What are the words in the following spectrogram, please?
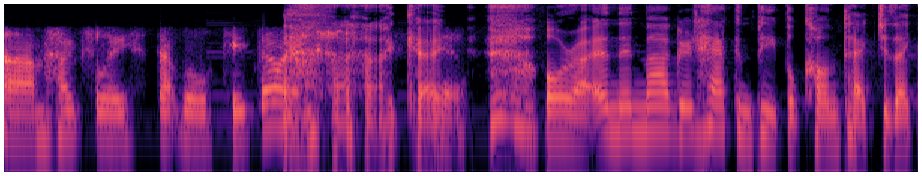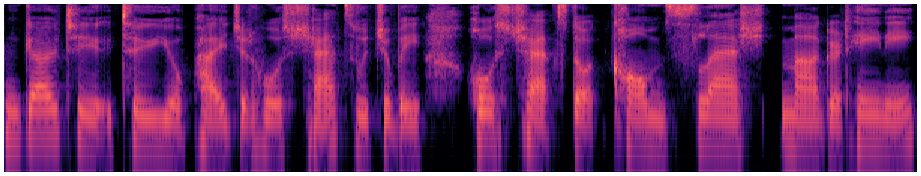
um, hopefully that will keep going. okay. Yeah. All right. And then, Margaret, how can people contact you? They can go to, to your page at Horse Chats, which will be horsechats.com slash Margaret Heaney.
